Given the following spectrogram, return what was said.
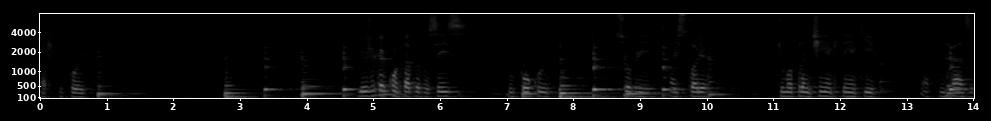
Acho que foi. E hoje eu quero contar para vocês um pouco sobre a história de uma plantinha que tem aqui, aqui em casa.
